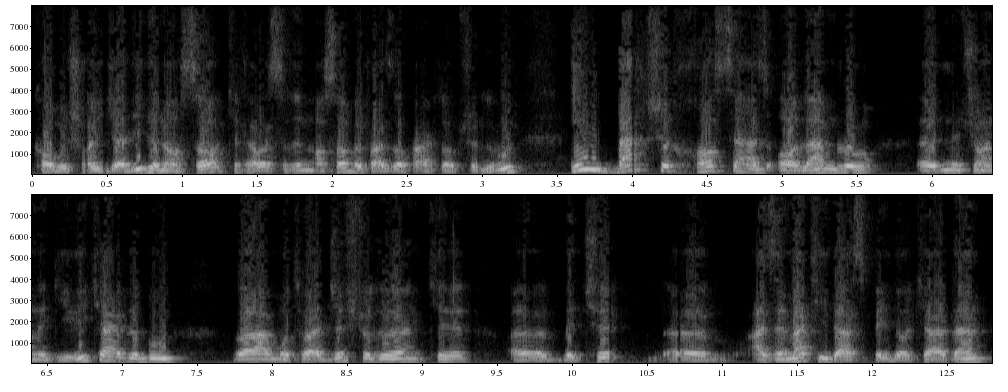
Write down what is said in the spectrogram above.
کاوش های جدید ناسا که توسط ناسا به فضا پرتاب شده بود این بخش خاص از عالم رو نشانه گیری کرده بود و متوجه شده که به چه عظمتی دست پیدا کردن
